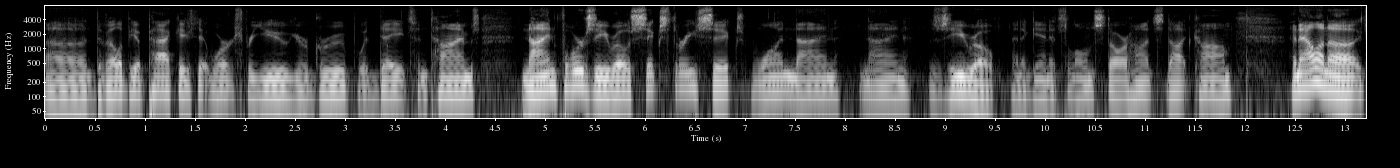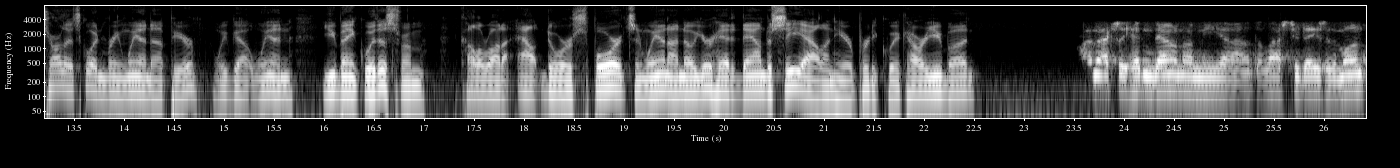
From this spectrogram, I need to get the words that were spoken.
uh, develop you a package that works for you, your group, with dates and times. 940 636 1990. And again, it's LoneStarHunts.com. And Alan, uh, Charlie, let's go ahead and bring Win up here. We've got Win Eubank with us from Colorado Outdoor Sports. And Win, I know you're headed down to see Alan here pretty quick. How are you, bud? I'm actually heading down on the uh, the last two days of the month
